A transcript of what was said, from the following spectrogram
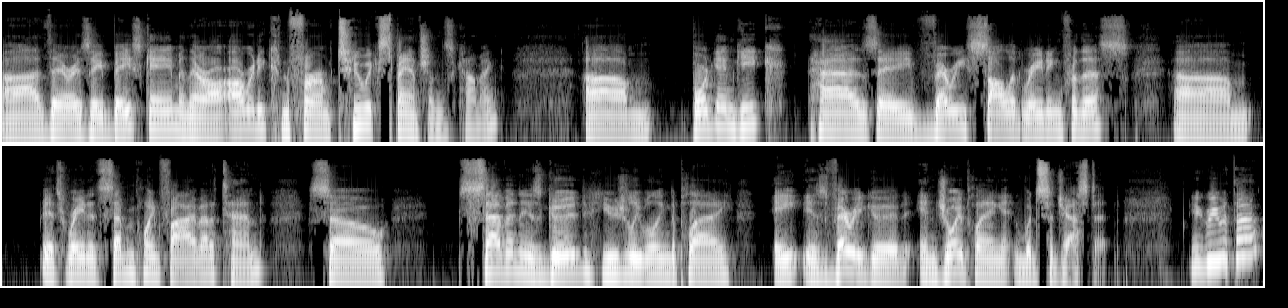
Uh, there is a base game, and there are already confirmed two expansions coming. Um, Board Game Geek has a very solid rating for this. Um, it's rated 7.5 out of 10. So, 7 is good, usually willing to play. 8 is very good, enjoy playing it, and would suggest it. You agree with that?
